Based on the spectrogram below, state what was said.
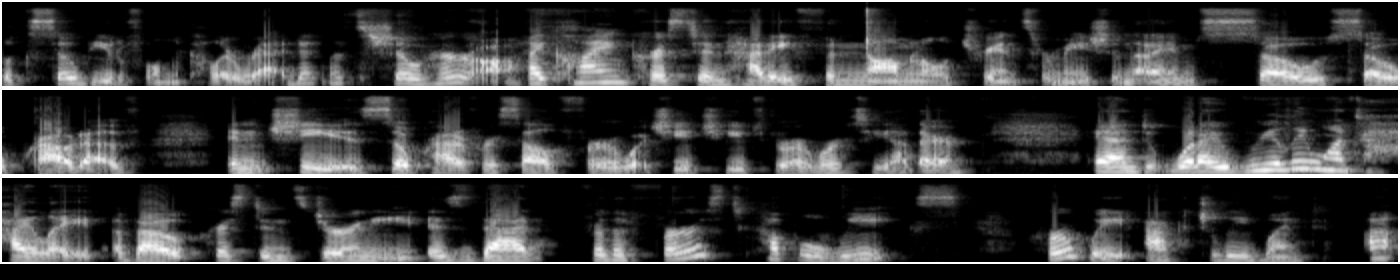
looks so beautiful in the color red. Let's show her off. My client Kristen had a phenomenal transformation that I am so, so proud of. And she is so proud of herself for what she achieved through our work together. And what I really want to highlight about Kristen's journey is that for the first couple weeks, her weight actually went up.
